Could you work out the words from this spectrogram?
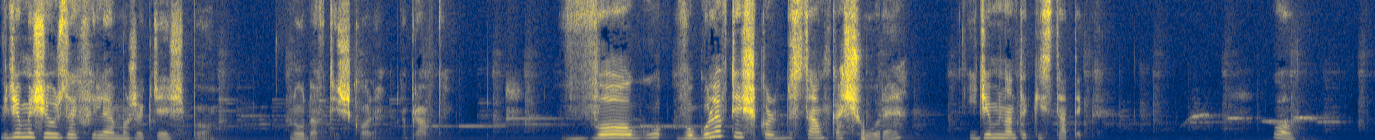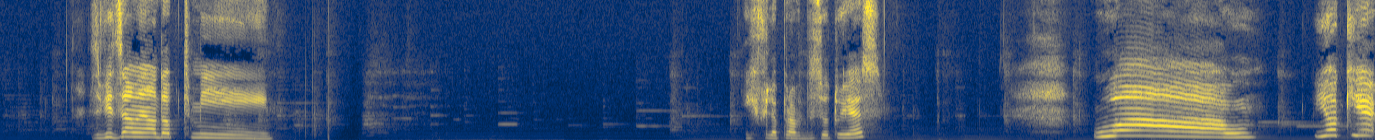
Widzimy się już za chwilę, może gdzieś, bo nuda w tej szkole, naprawdę. W, w ogóle w tej szkole dostałam kasiurę. Idziemy na taki statek. Wow. Zwiedzamy Adopt Me. I chwila prawdy, co tu jest? Wow! Jakie...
